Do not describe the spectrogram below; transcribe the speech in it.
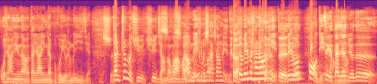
我相信那大家应该不会有什么意见。是，但这么去去讲的话，好像没什么杀伤力，对吧？对，没什么杀伤力，对，没什么爆点。这个大家觉得，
